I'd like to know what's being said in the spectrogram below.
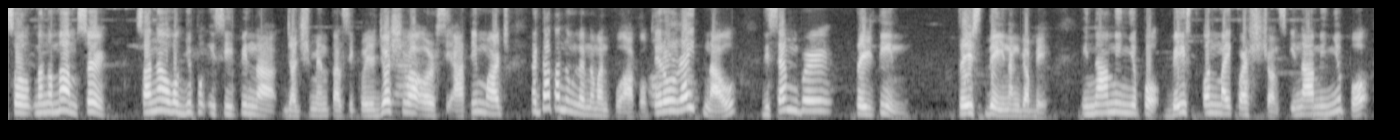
So, mga ma'am, sir, sana wag niyo pong isipin na judgmental si Kuya Joshua or si Ate March. Nagtatanong lang naman po ako. Pero right now, December 13, Thursday ng gabi, inamin niyo po, based on my questions, inamin niyo po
